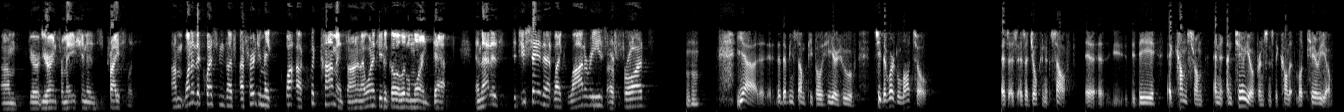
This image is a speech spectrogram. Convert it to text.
Um, your your information is priceless. Um, one of the questions I've I've heard you make qu- uh, quick comments on, and I wanted you to go a little more in depth. And that is, did you say that like lotteries are frauds? Mm-hmm. Yeah, th- th- there have been some people here who see the word lotto as, as, as a joke in itself. Uh, uh, it comes from in Ontario, for instance, they call it Lotario.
